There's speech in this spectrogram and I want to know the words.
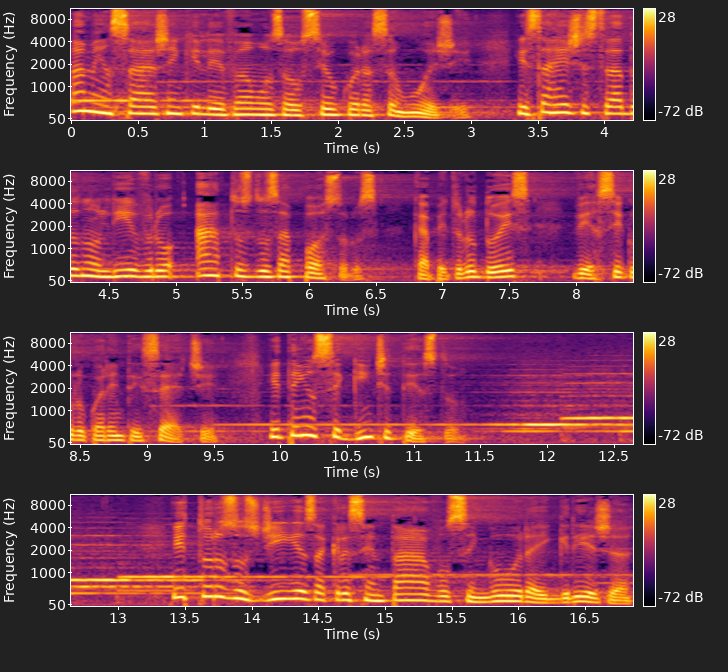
A mensagem que levamos ao seu coração hoje está registrada no livro Atos dos Apóstolos, capítulo 2, versículo 47, e tem o seguinte texto. E todos os dias acrescentava o Senhor à igreja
